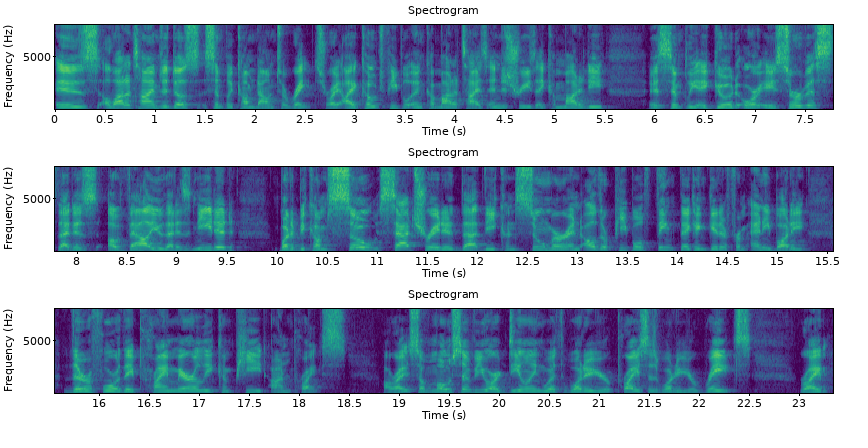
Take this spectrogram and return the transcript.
is a lot of times it does simply come down to rates, right? I coach people in commoditized industries. A commodity is simply a good or a service that is of value that is needed, but it becomes so saturated that the consumer and other people think they can get it from anybody. Therefore, they primarily compete on price. All right. So most of you are dealing with what are your prices, what are your rates, right?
